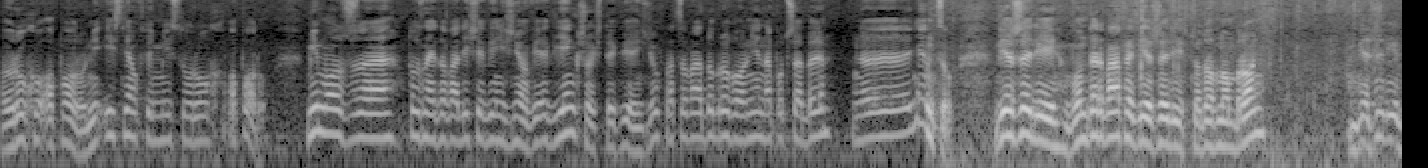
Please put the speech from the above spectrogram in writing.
ruchu oporu. Nie istniał w tym miejscu ruch oporu. Mimo, że tu znajdowali się więźniowie, większość tych więźniów pracowała dobrowolnie na potrzeby e, Niemców. Wierzyli w Wunderwaffe, wierzyli w cudowną broń, wierzyli w,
